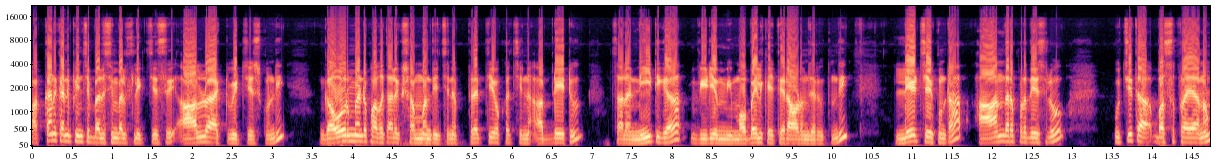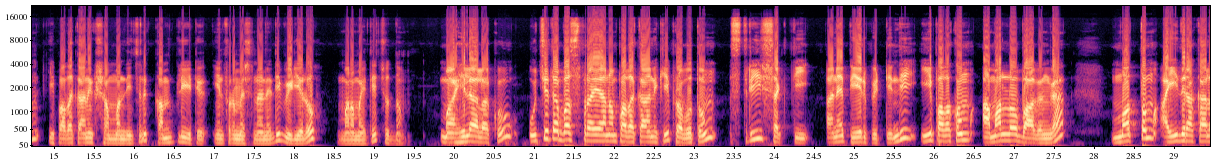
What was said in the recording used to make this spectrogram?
పక్కన కనిపించే బెల్ సింబల్ క్లిక్ చేసి ఆల్లో యాక్టివేట్ చేసుకోండి. గవర్నమెంట్ పథకాలకు సంబంధించిన ప్రతి ఒక్క చిన్న అప్డేటు చాలా నీట్గా వీడియో మీ మొబైల్కి అయితే రావడం జరుగుతుంది. లేట్ చేయకుండా ఆంధ్రప్రదేశ్లో ఉచిత బస్సు ప్రయాణం ఈ పథకానికి సంబంధించిన కంప్లీట్ ఇన్ఫర్మేషన్ అనేది వీడియోలో మనమైతే చూద్దాం. మహిళలకు ఉచిత బస్ ప్రయాణం పథకానికి ప్రభుత్వం స్త్రీ శక్తి అనే పేరు పెట్టింది. ఈ పథకం అమల్లో భాగంగా మొత్తం ఐదు రకాల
